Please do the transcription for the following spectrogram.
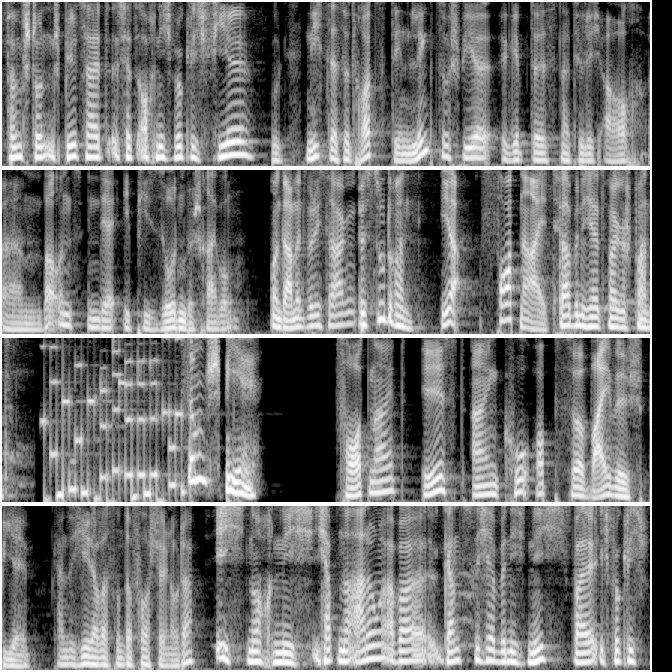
fünf Stunden Spielzeit ist jetzt auch nicht wirklich viel. Gut. Nichtsdestotrotz, den Link zum Spiel gibt es natürlich auch ähm, bei uns in der Episodenbeschreibung. Und damit würde ich sagen. Bist du dran? Ja, Fortnite. Da bin ich jetzt mal gespannt. Zum Spiel. Fortnite ist ein Koop-Survival-Spiel. Kann sich jeder was darunter vorstellen, oder? Ich noch nicht. Ich habe eine Ahnung, aber ganz sicher bin ich nicht, weil ich wirklich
